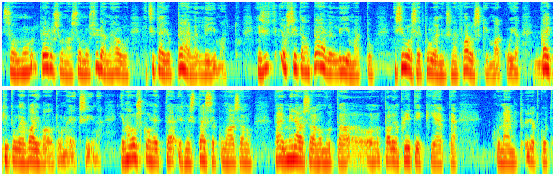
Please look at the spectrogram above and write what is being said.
se on mun persona, se on mun sydämen halu, että sitä ei ole päälle liimattu. Ja sit, jos sitä on päälle liimattu, niin silloin se tulee niin falski maku ja kaikki tulee vaivautuneeksi siinä. Ja mä uskon, että esimerkiksi tässä, kun mä oon saanut, tai minä olen saanut, mutta on paljon kritiikkiä, että kun nämä nyt jotkut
